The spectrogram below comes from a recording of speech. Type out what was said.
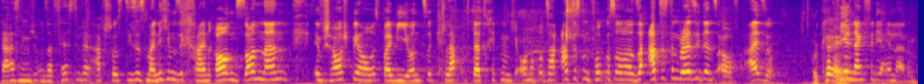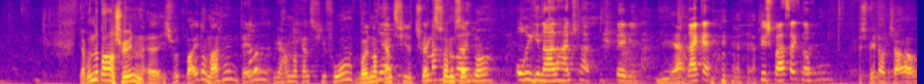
Da ist nämlich unser Festivalabschluss, dieses Mal nicht im sakralen Raum, sondern im Schauspielhaus bei Beyoncé Club. Da tritt nämlich auch noch unser Artist in Focus und unser Artist in Residence auf. Also, Okay. vielen Dank für die Einladung. Ja, wunderbar, schön. Äh, ich würde weitermachen, denn wir haben noch ganz viel vor, wollen noch Ja, ganz viele Tracks vom Sampler. Original Handschlag, Baby. Ja. Danke. Viel Spaß euch noch. Bis später, ciao.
